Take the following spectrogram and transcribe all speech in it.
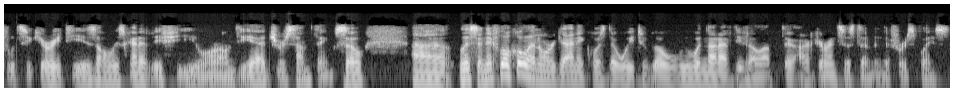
food security is always kind of iffy or on the edge or something. So, uh, listen, if local and organic was the way to go, we would not have developed our current system in the first place.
